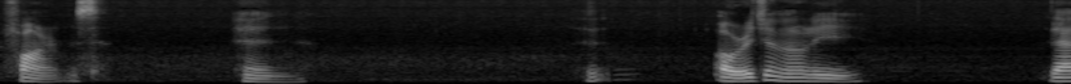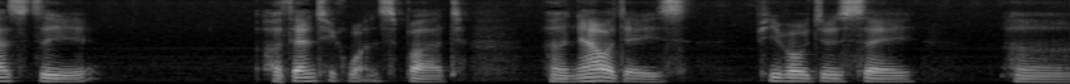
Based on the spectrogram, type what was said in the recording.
farms. And originally, that's the authentic ones, but uh, nowadays people just say, uh,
